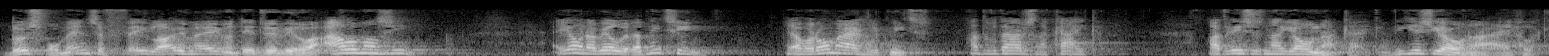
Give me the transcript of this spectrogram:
Bus vol mensen, veel lui mee, want dit willen we allemaal zien. En Jona wilde dat niet zien. Ja, waarom eigenlijk niet? Laten we daar eens naar kijken. Laten we eens naar Jona kijken. Wie is Jona eigenlijk?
